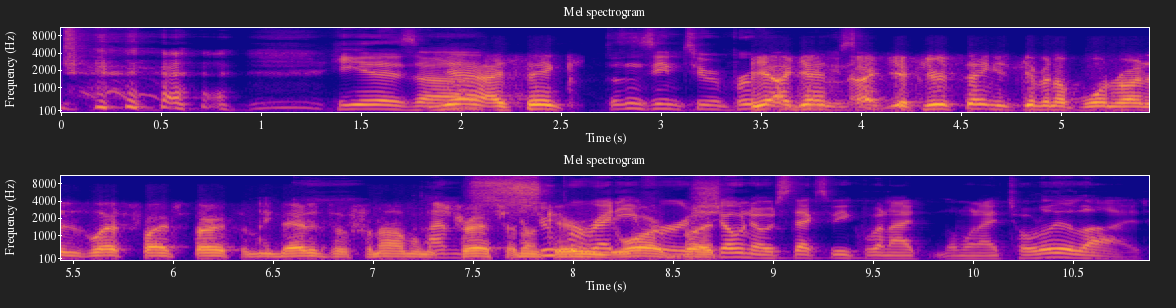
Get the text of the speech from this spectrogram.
he is. Uh, yeah, I think. doesn't seem to improve. Yeah, again, if you're saying he's given up one run in his last five starts, I mean that is a phenomenal I'm stretch. I don't super care who ready you are, for but show notes next week when I when I totally lied.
